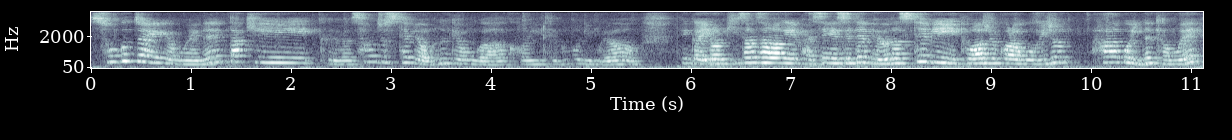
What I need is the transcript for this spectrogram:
소극적 수영장의 경우에는 딱히 그 상주 스텝이 없는 경우가 거의 대부분이고요. 그러니까 이런 비상 상황이 발생했을 때 배우나 스텝이 도와줄 거라고 의존하고 있는 경우에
